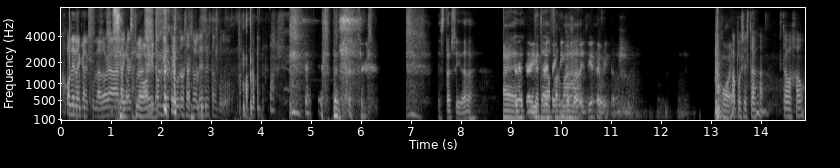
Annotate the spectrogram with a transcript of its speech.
Joder, la calculadora, Se la lo- calculadora que convierte euros a soles está un poco. Está oxidada. Eh, 30 y de todas 35 formas. soles, 10 euritos. Joder, Ah, pues está, está bajado.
